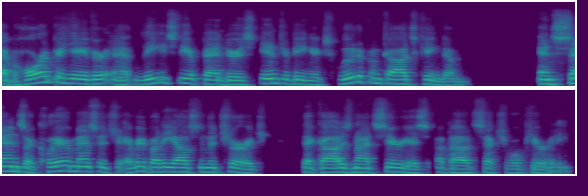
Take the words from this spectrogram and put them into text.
abhorrent behavior, and it leads the offenders into being excluded from God's kingdom and sends a clear message to everybody else in the church that God is not serious about sexual purity.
